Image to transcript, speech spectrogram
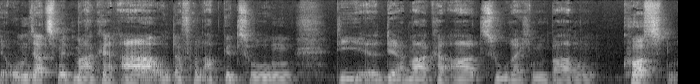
Der Umsatz mit Marke A und davon abgezogen die äh, der Marke A zurechenbaren Kosten.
